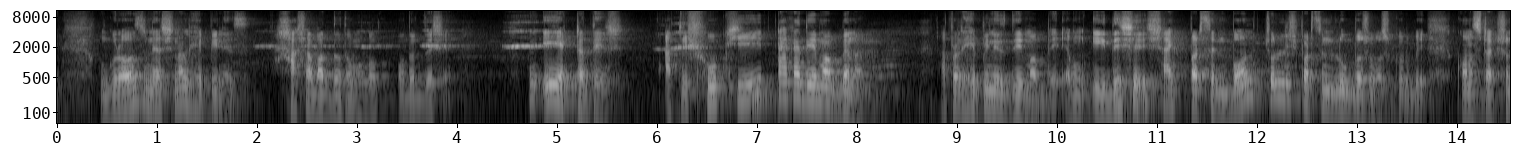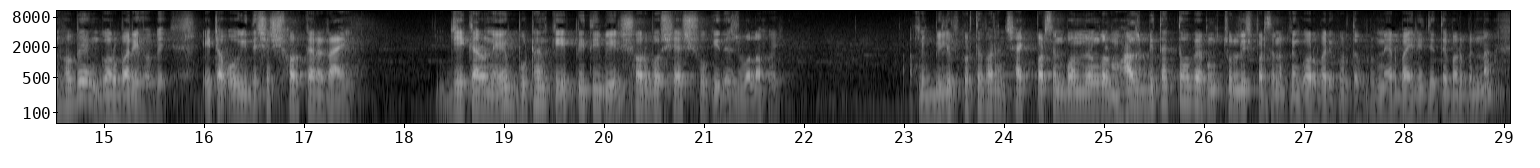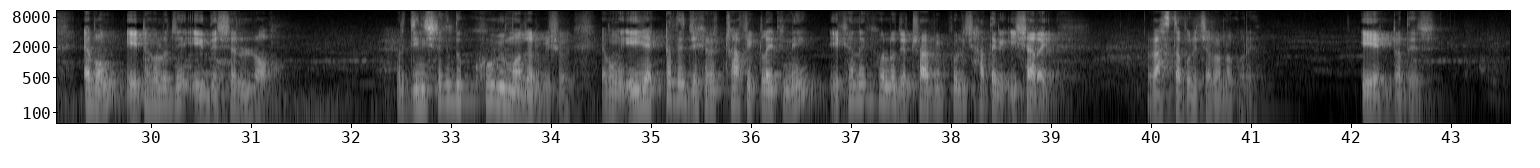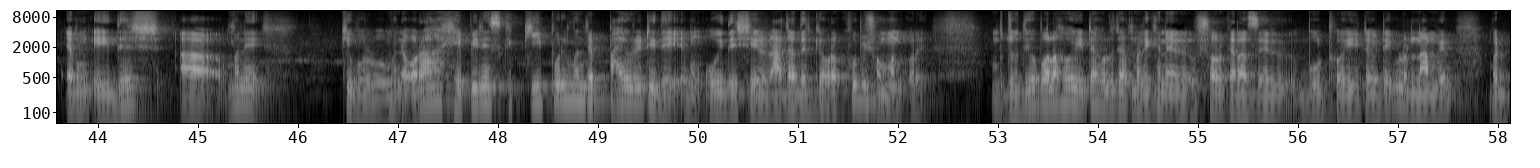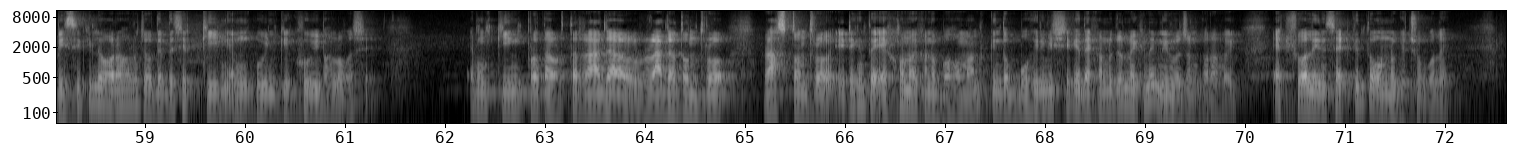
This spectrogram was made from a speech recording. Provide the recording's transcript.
গ্রস ন্যাশনাল হ্যাপিনেস হাসা বাধ্যতামূলক ওদের দেশে। মানে এই একটা দেশ। আপনি সুখী টাকা দিয়ে মাপবে না। আপনার হ্যাপিনেস দিয়ে মাপবে। এবং এই দেশে ষাট পার্সেন্ট বন, চল্লিশ পার্সেন্ট লোক বসবাস করবে। কনস্ট্রাকশন হবে, ঘরবাড়ি হবে। এটা ওই দেশের সরকারের আইন। যে কারণে ভুটানকে পৃথিবীর সর্বশেষ সুখী দেশ বলা হয়। আপনি বিলিভ করতে পারেন, ষাট পার্সেন্ট বন জঙ্গল মাস বি থাকতে হবে এবং চল্লিশ পার্সেন্ট আপনি ঘরবাড়ি করতে পারবেন, এর বাইরে যেতে পারবেন না। এবং এটা হলো যে এই দেশের ল। মানে জিনিসটা কিন্তু খুবই মজার বিষয়। এবং এই একটাতে যেখানে ট্রাফিক লাইট নেই, এখানে হলো যে ট্রাফিক পুলিশ হাতের ইশারায় রাস্তা পরিচালনা করে। এই একটা দেশ। এবং এই দেশ মানে কি বলব? মানে ওরা হ্যাপিনেসকে কী পরিমাণ যে প্রায়োরিটি দেয় এবং ওই দেশের রাজাদেরকে ওরা খুবই সম্মান করে। যদিও বলা হয় এটা হলো যে আপনার এখানে সরকার আছে, বুট হয়, এটা, ওইটা এগুলো নামের বাট বেসিক্যালি ওরা হলো যে ওদের দেশের কিং এবং কুইনকে খুবই ভালোবাসে। এবং কিং প্রথা অর্থাৎ রাজা, রাজাতন্ত্র, রাজতন্ত্র, এটা কিন্তু এখনও এখানে বহমান। কিন্তু বহির্বিশ্বকে দেখানোর জন্য এখানে নির্বাচন করা হয়। অ্যাকচুয়াল ইনসাইট কিন্তু অন্য কিছু বলে।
